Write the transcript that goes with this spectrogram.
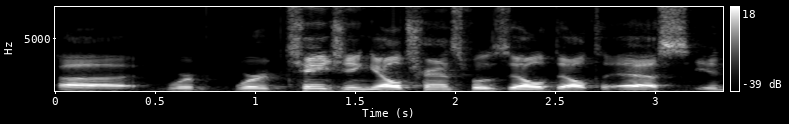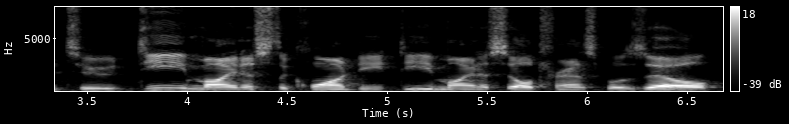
uh, we're we're changing L transpose L delta S into D minus the quantity D minus L transpose L,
